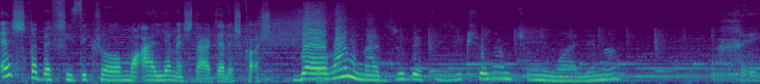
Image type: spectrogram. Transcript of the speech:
عشق به فیزیک رو معلمش در دلش کاشت واقعا مجذوب فیزیک شدم چون معلمم. خیلی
